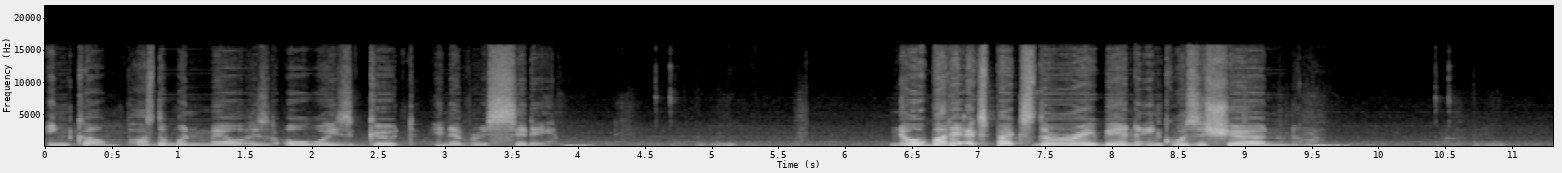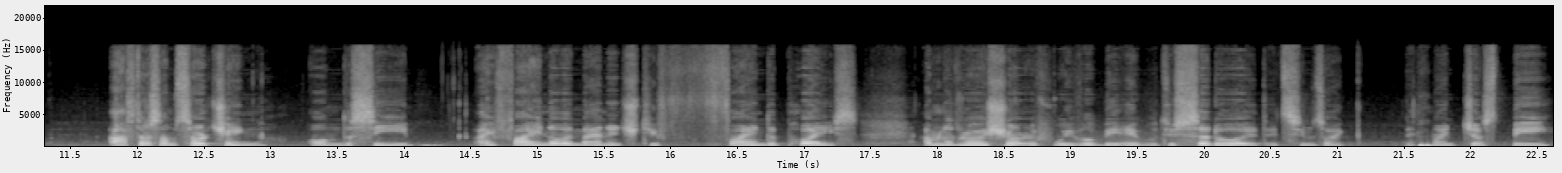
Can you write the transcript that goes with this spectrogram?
income, plus the windmill is always good in every city. Nobody expects the Arabian Inquisition. After some searching on the sea, I finally managed to find a place. I'm not really sure if we will be able to settle it. It seems like it might just be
